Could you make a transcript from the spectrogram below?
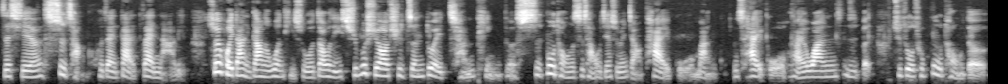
这些市场会在在在哪里？所以回答你刚刚的问题说，到底需不需要去针对产品的市不同的市场？我今天随便讲泰国、曼谷、泰国、台湾、日本，去做出不同的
